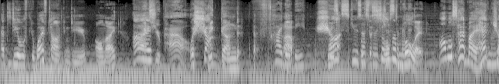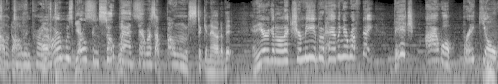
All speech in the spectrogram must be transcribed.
had to deal with your wife talking to you all night. I it's your pal. was Bigby. shotgunned the f- Hi, up, baby. shot Please excuse with us the for just silver a minute. bullet. Almost had my head Can chopped off. in my arm was Yes, broken so bad let's. there was a bone sticking out of it. And you're gonna lecture me about having a rough night? Bitch, I will break your.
